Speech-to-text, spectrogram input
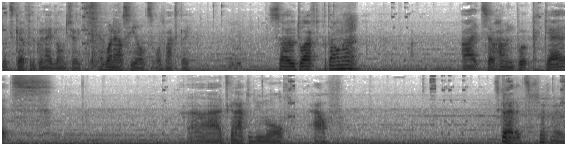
let's go for the grenade launcher. Everyone else heals automatically. So, do I have to put that on her? Alright, so Hammond Book gets. Uh, it's gonna have to be more health. Let's go ahead, let's them.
